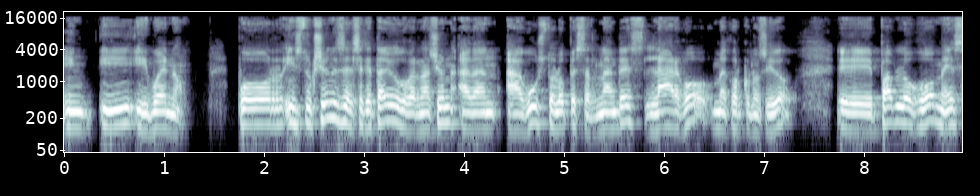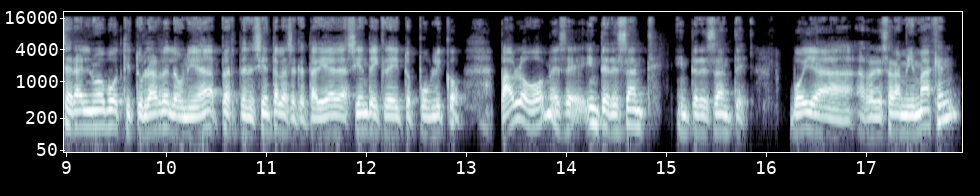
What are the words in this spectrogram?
Y, bueno, por instrucciones del secretario de Gobernación, Adán Augusto López Hernández, largo, mejor conocido, eh, Pablo Gómez era el nuevo titular de la unidad perteneciente a la Secretaría de Hacienda y Crédito Público. Pablo Gómez, eh, interesante, interesante. Voy a, regresar a mi imagen.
